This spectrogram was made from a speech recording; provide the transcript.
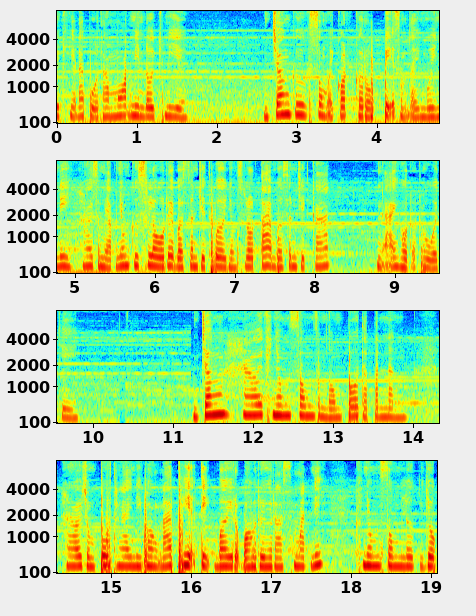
ដូចគ្នាដែរព្រោះថាមាត់មានដូចគ្នាអញ្ចឹងគឺសូមឲ្យគាត់គោរពពាក្យសម្ដីមួយនេះហើយសម្រាប់ខ្ញុំគឺ slow ទេបើសិនជាធ្វើខ្ញុំ slow តែបើសិនជាកាចអ្នកឯងរត់អត់រួចទេអញ្ចឹងហើយខ្ញុំសូមសំណូមពរតែប៉ុណ្្នឹងហើយចំពោះថ្ងៃនេះផងដែរភាគទី3របស់រឿងរ៉ាវស្មាច់នេះខ្ញុំសូមលើកយក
